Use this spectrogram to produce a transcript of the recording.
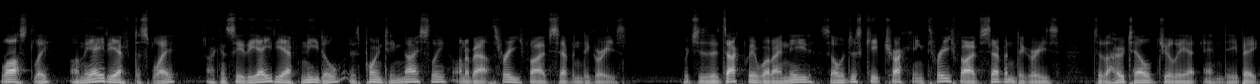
Lastly, on the ADF display, I can see the ADF needle is pointing nicely on about 357 degrees, which is exactly what I need, so I'll just keep tracking 357 degrees to the Hotel Juliet NDB.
